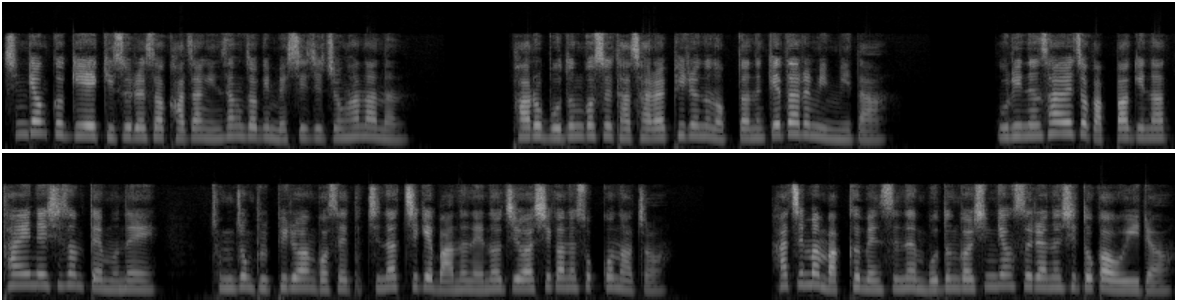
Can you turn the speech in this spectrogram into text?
신경 끄기의 기술에서 가장 인상적인 메시지 중 하나는 바로 모든 것을 다 잘할 필요는 없다는 깨달음입니다. 우리는 사회적 압박이나 타인의 시선 때문에 종종 불필요한 것에 지나치게 많은 에너지와 시간을 쏟곤 하죠. 하지만 마크 맨스는 모든 걸 신경 쓰려는 시도가 오히려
